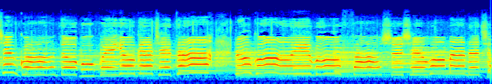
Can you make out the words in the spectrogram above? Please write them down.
牵挂都不会有个解答。如果已无法实现我们的家，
